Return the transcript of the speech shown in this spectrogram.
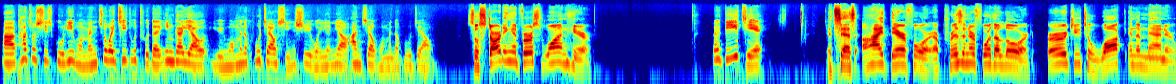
啊、他就是鼓励我们作为基督徒的，应该要与我们的呼召行事为人，要按照我们的呼召。 So, starting in verse 1 here, 所以第一节， it says, I, therefore, a prisoner for the Lord, urge you to walk in a manner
